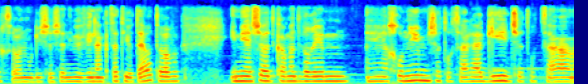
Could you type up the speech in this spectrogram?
עכשיו אני מרגישה שאני מבינה קצת יותר טוב. אם יש עוד כמה דברים אה, אחרונים שאת רוצה להגיד, שאת רוצה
